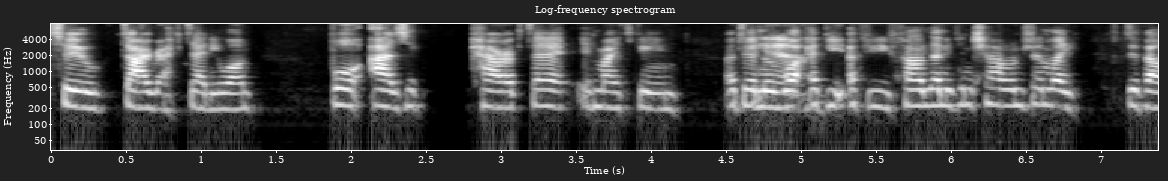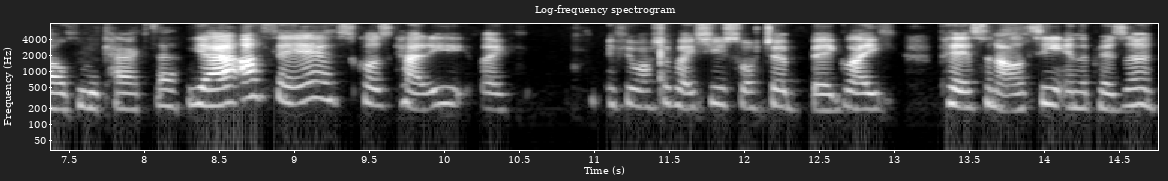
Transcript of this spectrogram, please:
to direct anyone. But as a character, it might have been. I don't know what Yeah. have you have you found anything challenging like developing your character? Yeah, at first, because Kerry, like, if you watch her play, she's such a big, like, personality in the prison.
